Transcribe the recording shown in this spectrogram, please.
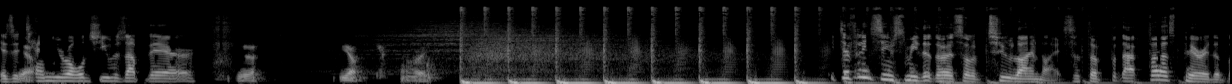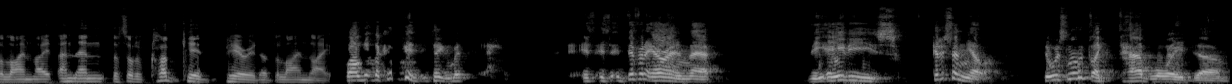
as a ten yeah. year old. She was up there. Yeah. Yeah. All right. Definitely seems to me that there are sort of two limelights. The, that first period of the limelight, and then the sort of club kid period of the limelight. Well, the, the club kid thing, it's, it's, a different era in that the '80s. Get us you know, there was no like tabloid um,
